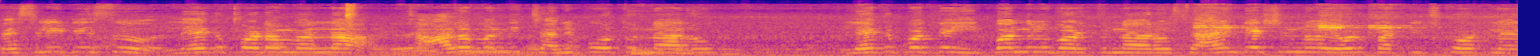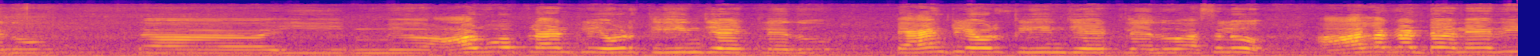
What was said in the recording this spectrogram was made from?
ఫెసిలిటీస్ లేకపోవడం వల్ల చాలా మంది చనిపోతున్నారు. లేకపోతే ఇబ్బందులు పడుతున్నారు. శానిటేషన్ ఎవరు పట్టించుకోవట్లేదు. ఈ ఆర్ఓ ప్లాంట్లు ఎవరు క్లీన్ చేయట్లేదు. ట్యాంకులు ఎవరు క్లీన్ చేయట్లేదు. అసలు ఆలగడ్డ అనేది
